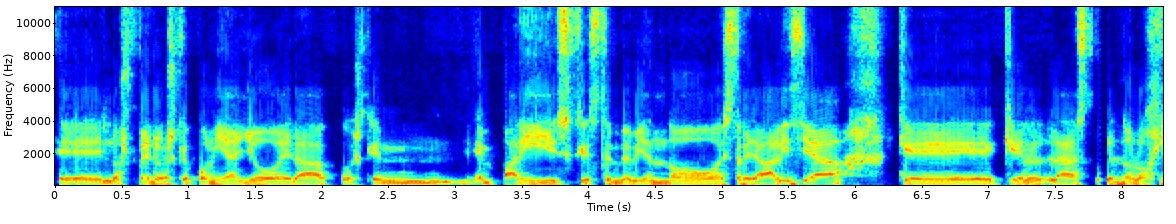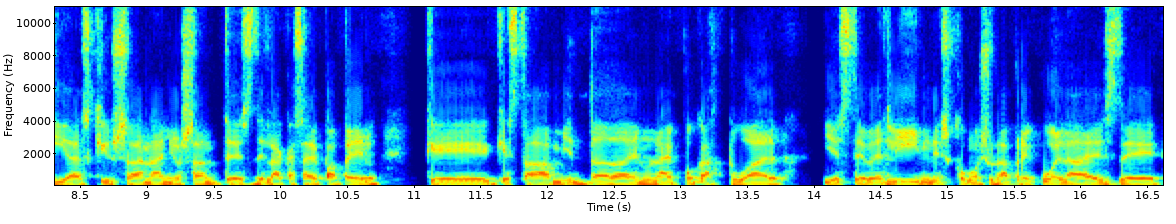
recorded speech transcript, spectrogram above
eh, los peros que ponía yo era pues que en, París que estén bebiendo Estrella Galicia, que, que, las tecnologías que usan años antes de la Casa de Papel, que, que está ambientada en una época actual y este Berlín es como es una precuela, es de,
